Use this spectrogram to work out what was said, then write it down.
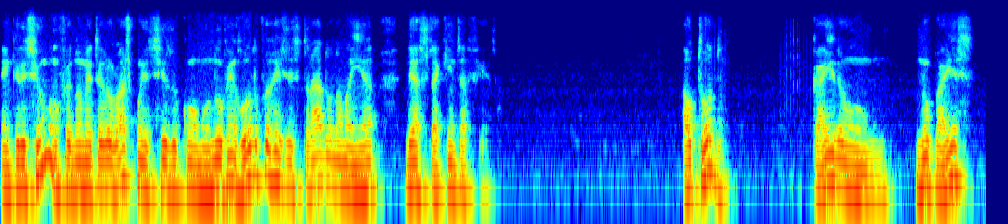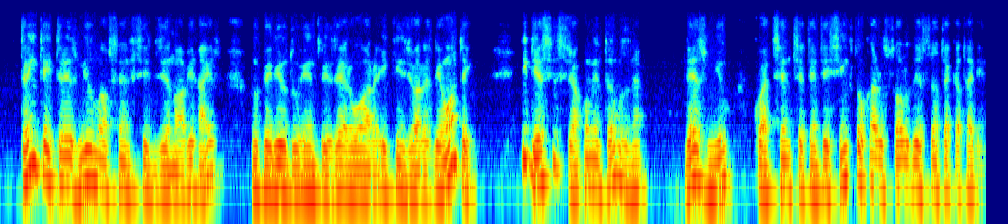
Em Criciúma, um fenômeno meteorológico conhecido como nuvem-rolo foi registrado na manhã desta quinta-feira. Ao todo, caíram no país 33.919 raios no período entre 0 hora e 15 horas de ontem, e desses, já comentamos, né, 10.475 tocaram o solo de Santa Catarina.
